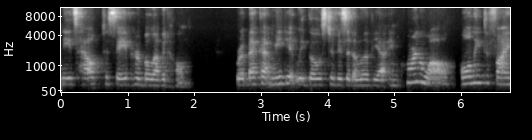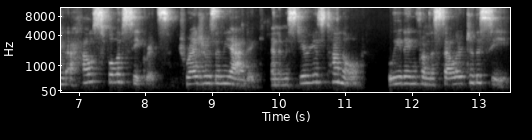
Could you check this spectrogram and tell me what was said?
needs help to save her beloved home. Rebecca immediately goes to visit Olivia in Cornwall, only to find a house full of secrets, treasures in the attic, and a mysterious tunnel leading from the cellar to the sea,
